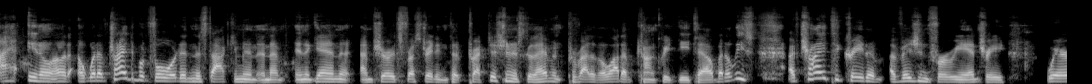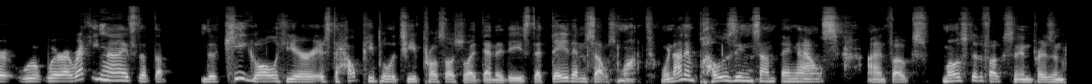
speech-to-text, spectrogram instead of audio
I, you know, what I've tried to put forward in this document, and I'm, and again, I'm sure it's frustrating to practitioners because I haven't provided a lot of concrete detail, but at least I've tried to create a, a vision for reentry where, where I recognize that the, the key goal here is to help people achieve pro-social identities that they themselves want. We're not imposing something else on folks. Most of the folks in prison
